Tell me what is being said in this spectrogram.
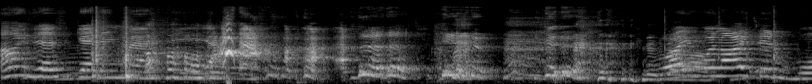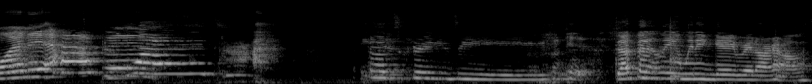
I'm just getting messy. Right when I did one, it happened. What? That's crazy. Definitely a winning game at our house.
